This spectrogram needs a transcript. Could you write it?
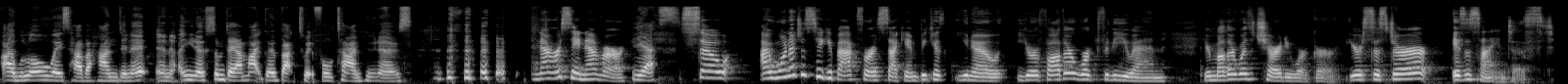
I will always have a hand in it. And, uh, you know, someday I might go back to it full time. Who knows? never say never. Yes. So I want to just take it back for a second because, you know, your father worked for the UN. Your mother was a charity worker. Your sister is a scientist.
